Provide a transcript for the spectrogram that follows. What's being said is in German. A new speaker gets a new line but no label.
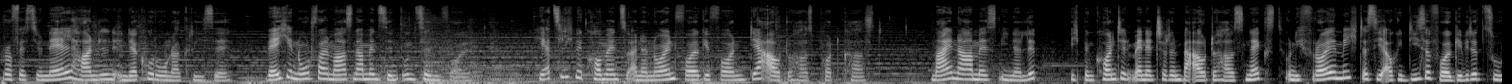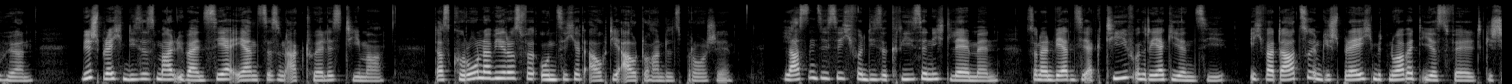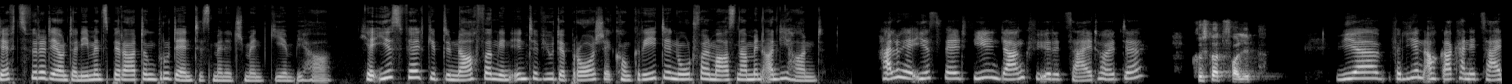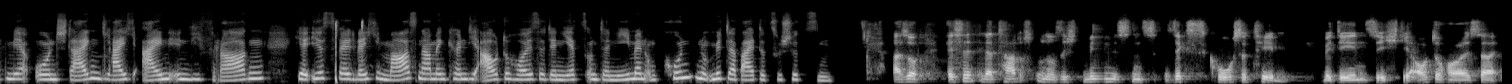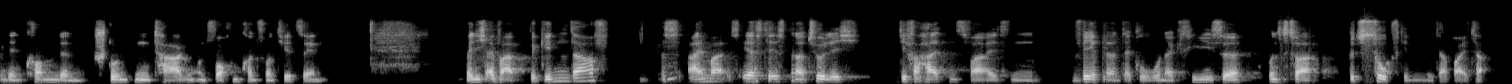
Professionell handeln in der Corona-Krise. Welche Notfallmaßnahmen sind uns sinnvoll? Herzlich willkommen zu einer neuen Folge von Der Autohaus Podcast. Mein Name ist Nina Lipp, ich bin Content Managerin bei Autohaus Next und ich freue mich, dass Sie auch in dieser Folge wieder zuhören. Wir sprechen dieses Mal über ein sehr ernstes und aktuelles Thema. Das Coronavirus verunsichert auch die Autohandelsbranche. Lassen Sie sich von dieser Krise nicht lähmen, sondern werden Sie aktiv und reagieren Sie. Ich war dazu im Gespräch mit Norbert Irsfeld, Geschäftsführer der Unternehmensberatung Prudentes Management GmbH. Herr Irsfeld gibt im nachfolgenden Interview der Branche konkrete Notfallmaßnahmen an die Hand. Hallo Herr Irsfeld, vielen Dank für Ihre Zeit heute.
Grüß Gott, Frau Lipp.
Wir verlieren auch gar keine Zeit mehr und steigen gleich ein in die Fragen. Herr Irsfeld, welche Maßnahmen können die Autohäuser denn jetzt unternehmen, um Kunden und Mitarbeiter zu schützen?
Also es sind in der Tat aus unserer Sicht mindestens sechs große Themen, mit denen sich die Autohäuser in den kommenden Stunden, Tagen und Wochen konfrontiert sehen. Wenn ich einfach beginnen darf, das einmal, das erste ist natürlich die Verhaltensweisen während der Corona-Krise und zwar bezogen auf die Mitarbeiter.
